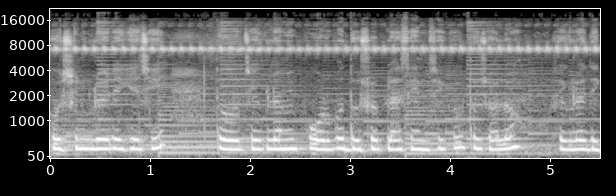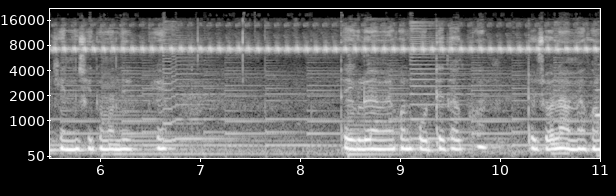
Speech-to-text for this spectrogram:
কোশ্চেনগুলোই রেখেছি তো যেগুলো আমি পড়ব দুশো প্লাস এমসিকিউ তো চলো সেগুলো দেখিয়ে নিচ্ছি তোমাদেরকে। তো এগুলোই আমি এখন পড়তে থাকব। তো চলো আমি এখন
